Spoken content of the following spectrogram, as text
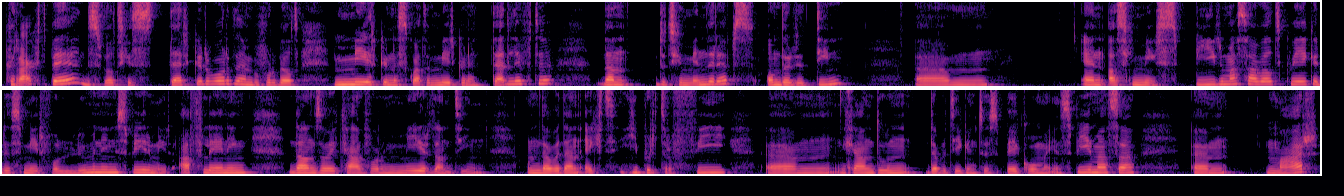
kracht bij, dus wilt je sterker worden en bijvoorbeeld meer kunnen squatten, meer kunnen deadliften, dan doet je minder reps, onder de 10. Um, en als je meer spiermassa wilt kweken, dus meer volume in je spieren, meer afleiding, dan zou ik gaan voor meer dan 10. Omdat we dan echt hypertrofie um, gaan doen. Dat betekent dus bijkomen in spiermassa. Um, maar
